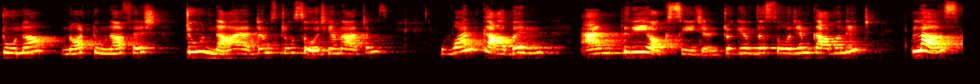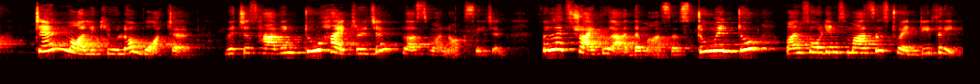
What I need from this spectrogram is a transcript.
tuna, not tuna fish, two Na atoms, two sodium atoms, one carbon and three oxygen to give the sodium carbonate plus 10 molecule of water which is having two hydrogen plus one oxygen. So let's try to add the masses. 2 into 1 sodium's mass is 23.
